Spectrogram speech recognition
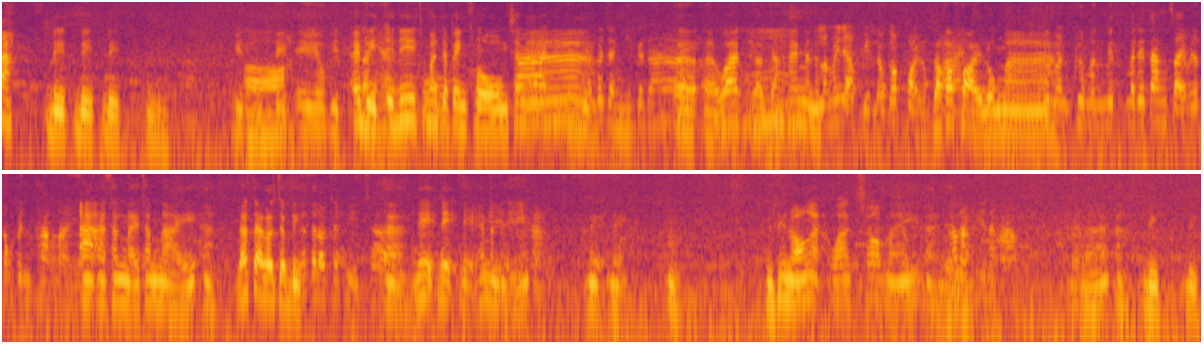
อะบิดบิดบิดอืม บิดอ๋อ บิดเอวบิดไอ้บิดไอ้นี่มันจะเป็นโครงใช่ใช่ไหมบิดอย่างนี้ก็อย่างนี้ก็ได้เออเออว่าเราจะให้มันแต่เราไม่อยากบิดแล้วก็ปล่อยลงไปเราก็ปล่อยลงมาคือมันคือมันไม่ไม่ได้ตั้งใจว่าจะต้องเป็นทางไหนอะอะทางไหนทางไหนอะแล้วแต่เราจะบิดแล้วแต่เราจะบิดใช่อะนี่นี่นี่ให้มันเห็นนี่ค่ะนี่นี่อืมอยู่ที่น้องอะว่าชอบไหมอะเดี๋ยวน่ารันะกดีนะคะเดี๋ยวนะอะบิดบิด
